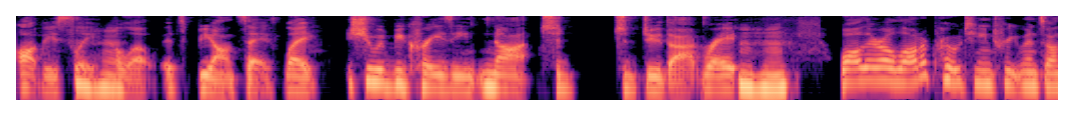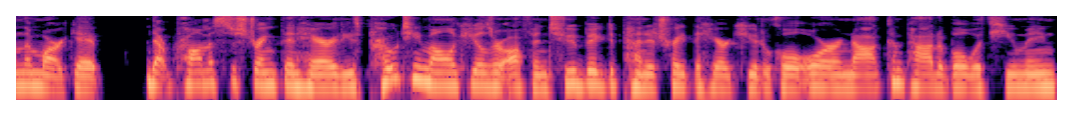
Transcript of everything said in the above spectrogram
obviously, mm-hmm. hello, it's Beyonce. Like she would be crazy not to to do that, right? Mm-hmm. While there are a lot of protein treatments on the market, that promise to strengthen hair, these protein molecules are often too big to penetrate the hair cuticle or are not compatible with human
